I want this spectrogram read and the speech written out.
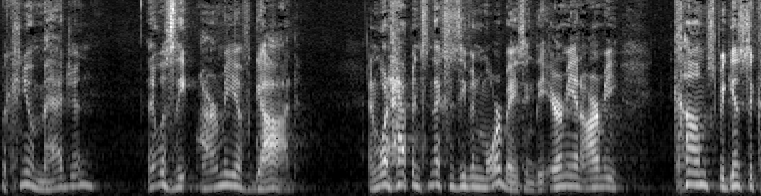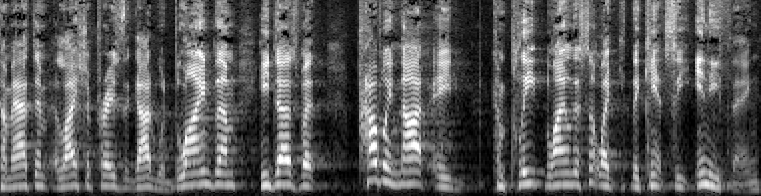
But can you imagine? And it was the army of God. And what happens next is even more amazing. The Aramean army comes, begins to come at them. Elisha prays that God would blind them. He does, but probably not a complete blindness, not like they can't see anything,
